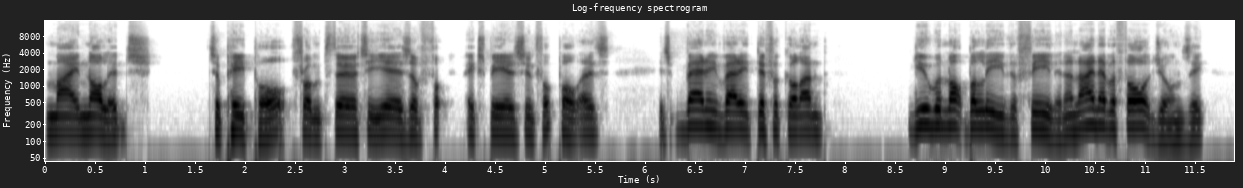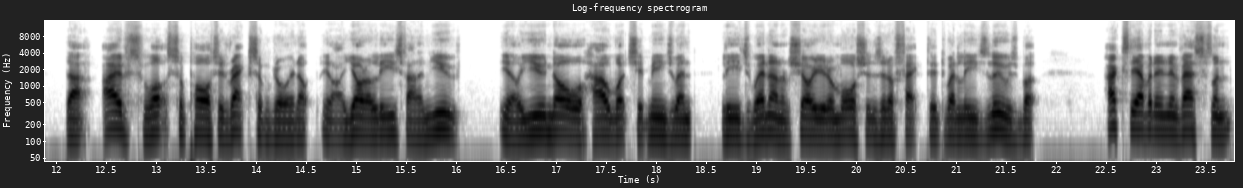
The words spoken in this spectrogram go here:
my knowledge to people from 30 years of fo- experience in football. And it's, it's very, very difficult. And you would not believe the feeling. And I never thought, Jonesy, that I've supported Wrexham growing up. You know, you're a Leeds fan and you you know, you know how much it means when Leeds win, and I'm sure your emotions are affected when Leeds lose. But actually having an investment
